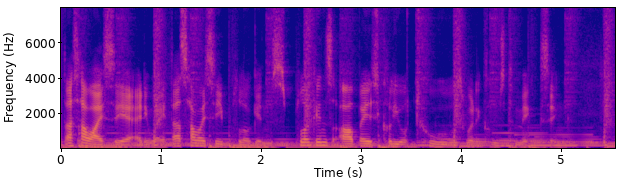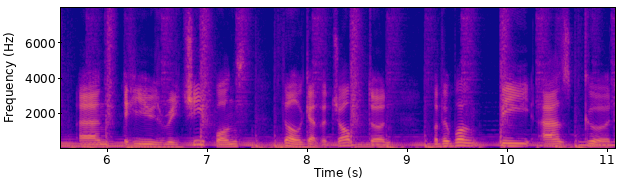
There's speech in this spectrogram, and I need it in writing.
That's how I see it anyway. That's how I see plugins. Plugins are basically your tools when it comes to mixing. And if you use really cheap ones, they'll get the job done, but they won't be as good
